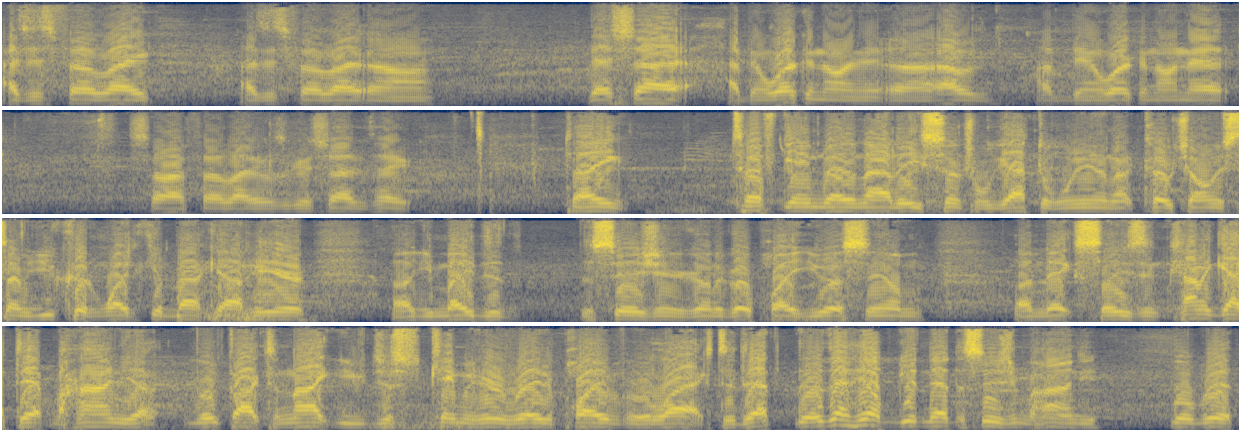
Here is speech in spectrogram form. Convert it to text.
I just felt like I just felt like um, that shot. I've been working on it. Uh, I was I've been working on that, so I felt like it was a good shot to take. Take tough game the other night East Central. We got to win. Uh, Coach Oney you couldn't wait to get back out here. Uh, you made the decision. You're going to go play at USM uh, next season. Kind of got that behind you. Looked like tonight you just came in here ready to play, relaxed. Did that did that help getting that decision behind you a little bit?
